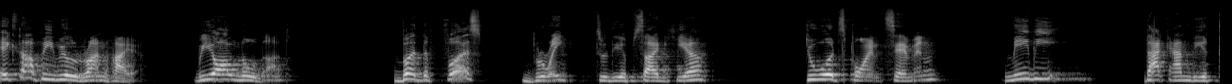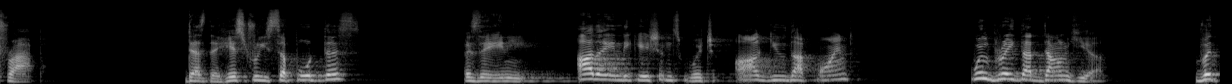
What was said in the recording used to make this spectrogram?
XRP will run higher. We all know that. But the first break to the upside here towards 0.7, maybe that can be a trap. Does the history support this? Is there any other indications which argue that point? We'll break that down here with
